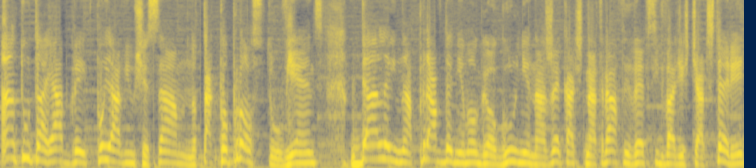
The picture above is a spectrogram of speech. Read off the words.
a tutaj upgrade pojawił się sam, no tak po prostu, więc dalej naprawdę nie mogę ogólnie narzekać na trafy w FC24,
